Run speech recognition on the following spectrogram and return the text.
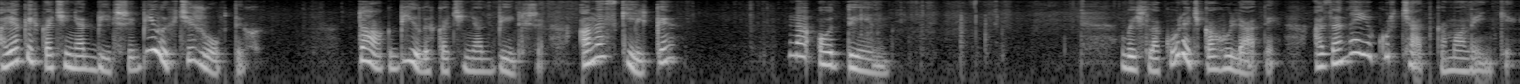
А яких каченят більше? Білих чи жовтих? Так, білих каченят більше. А на скільки? На один. Вийшла курочка гуляти, а за нею курчатка маленькі.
